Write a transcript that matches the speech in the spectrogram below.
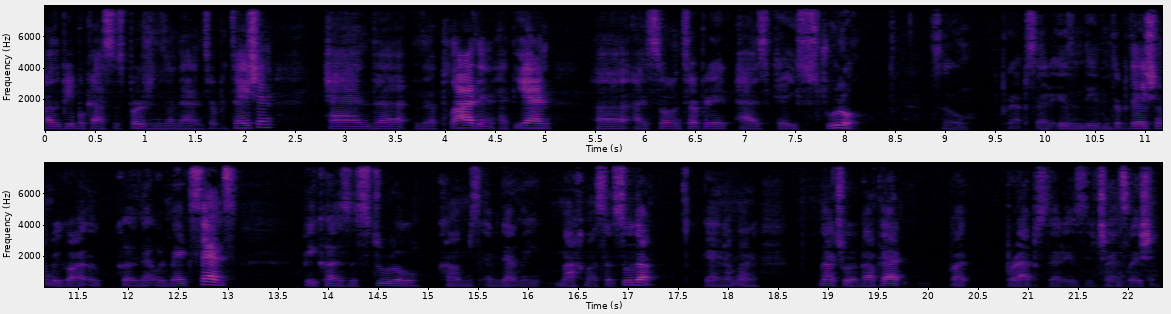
other people cast aspersions on that interpretation. And uh, the pladin at the end, uh, I saw interpreted as a strudel. So perhaps that is indeed interpretation. because that would make sense because the strudel comes evidently machma sasuda. Again, I'm not not sure about that, but Perhaps that is the translation.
